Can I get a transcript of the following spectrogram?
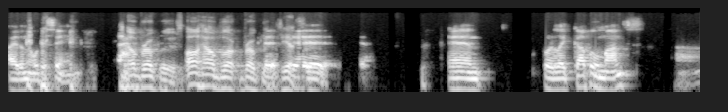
I don't know the saying. hell broke loose. All hell bro broke loose, yes. Yeah, yeah. And for like couple months, uh,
